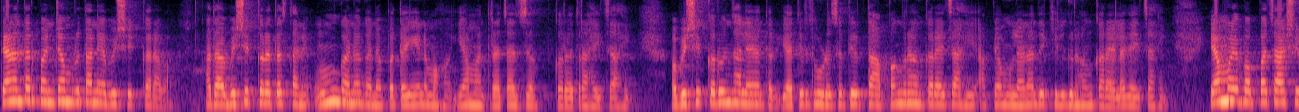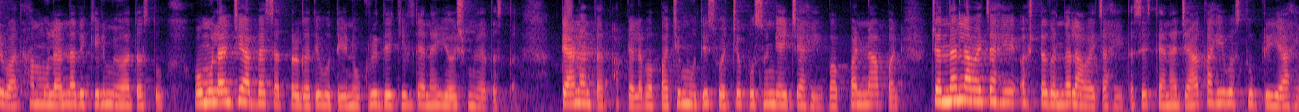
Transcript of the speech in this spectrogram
त्यानंतर पंचामृताने अभिषेक करावा. आता अभिषेक करत असताना ओम गण गणपतये नमः या मंत्राचा जप करत राहायचा आहे. अभिषेक करून झाल्यानंतर यातील थोडंसं तीर्थ आपण ग्रहण करायचं आहे. आपल्या मुलांना देखील ग्रहण करायला द्यायचं आहे. यामुळे बाप्पाचा आशीर्वाद हा मुलांना देखील मिळत असतो व मुलांची अभ्यासात प्रगती होते. नोकरीत देखील त्यांना यश मिळत असतं. त्यानंतर आपल्याला बाप्पाची मूर्ती स्वच्छ पुसून घ्यायची आहे. बाप्पांना आपण चंदन लावायचं आहे अष्टगंध लावायचा आहे. तसेच त्यांना ज्या काही वस्तू प्रिय आहे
